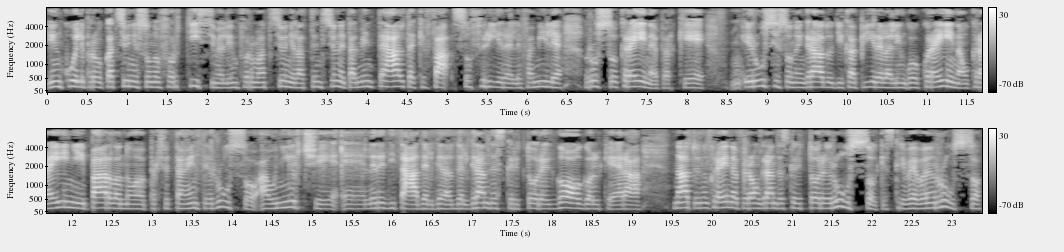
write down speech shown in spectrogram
in cui le provocazioni sono fortissime, le informazioni, l'attenzione è talmente alta che fa soffrire le famiglie russo-ucraine perché mm, i russi sono in grado di capire la lingua ucraina, ucraini parlano perfettamente russo, a unirci è l'eredità del, del grande grande scrittore Gogol che era nato in Ucraina però un grande scrittore russo che scriveva in russo.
